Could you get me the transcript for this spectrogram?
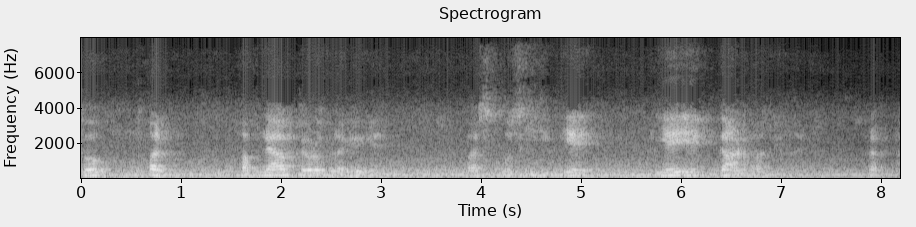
तो फल अपने आप पेड़ों पर लगेंगे। बस उसकी ये यही एक गाढ़ भाग्य है। रखना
